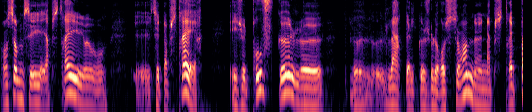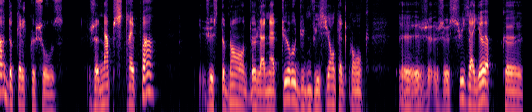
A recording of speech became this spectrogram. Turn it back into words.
En somme, c'est abstrait, euh, euh, c'est abstraire. Et je trouve que l'art tel que je le ressens n'abstrait pas de quelque chose. Je n'abstrais pas justement de la nature ou d'une vision quelconque. Euh, je, suis ailleurs que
